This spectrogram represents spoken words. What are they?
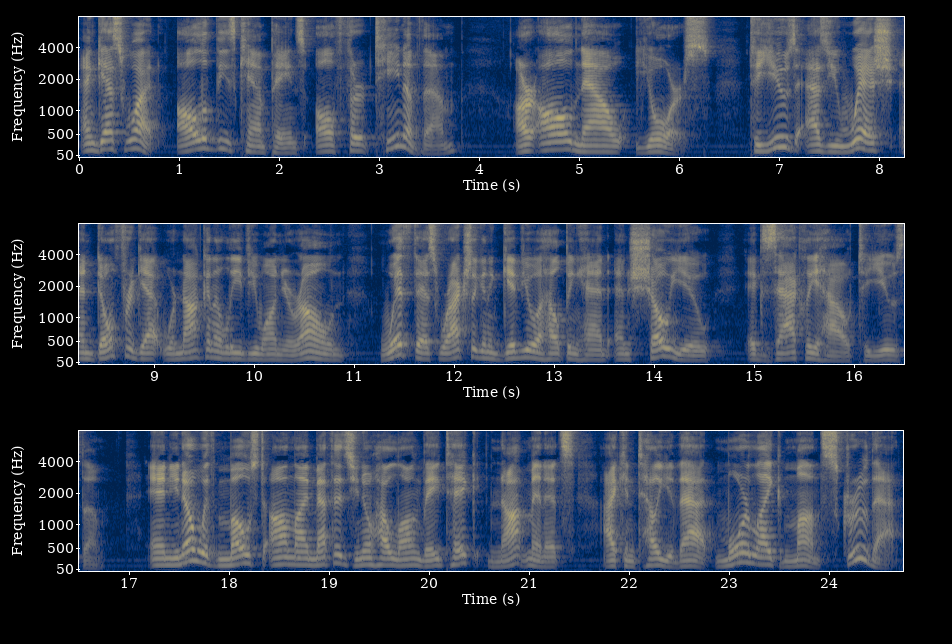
And guess what? All of these campaigns, all 13 of them, are all now yours to use as you wish. And don't forget, we're not going to leave you on your own. With this, we're actually going to give you a helping hand and show you exactly how to use them. And you know, with most online methods, you know how long they take? Not minutes. I can tell you that. More like months. Screw that.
